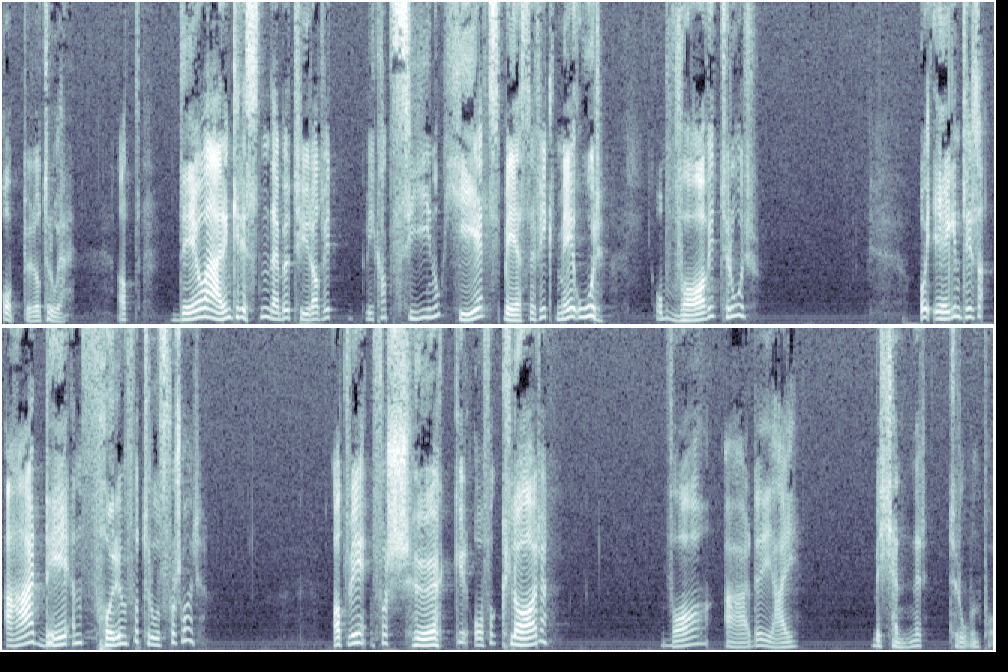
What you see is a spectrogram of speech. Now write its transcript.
håper og tror jeg. At det å være en kristen, det betyr at vi, vi kan si noe helt spesifikt med ord om hva vi tror. Og egentlig så er det en form for trosforsvar. At vi forsøker å forklare hva er det jeg bekjenner troen på.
